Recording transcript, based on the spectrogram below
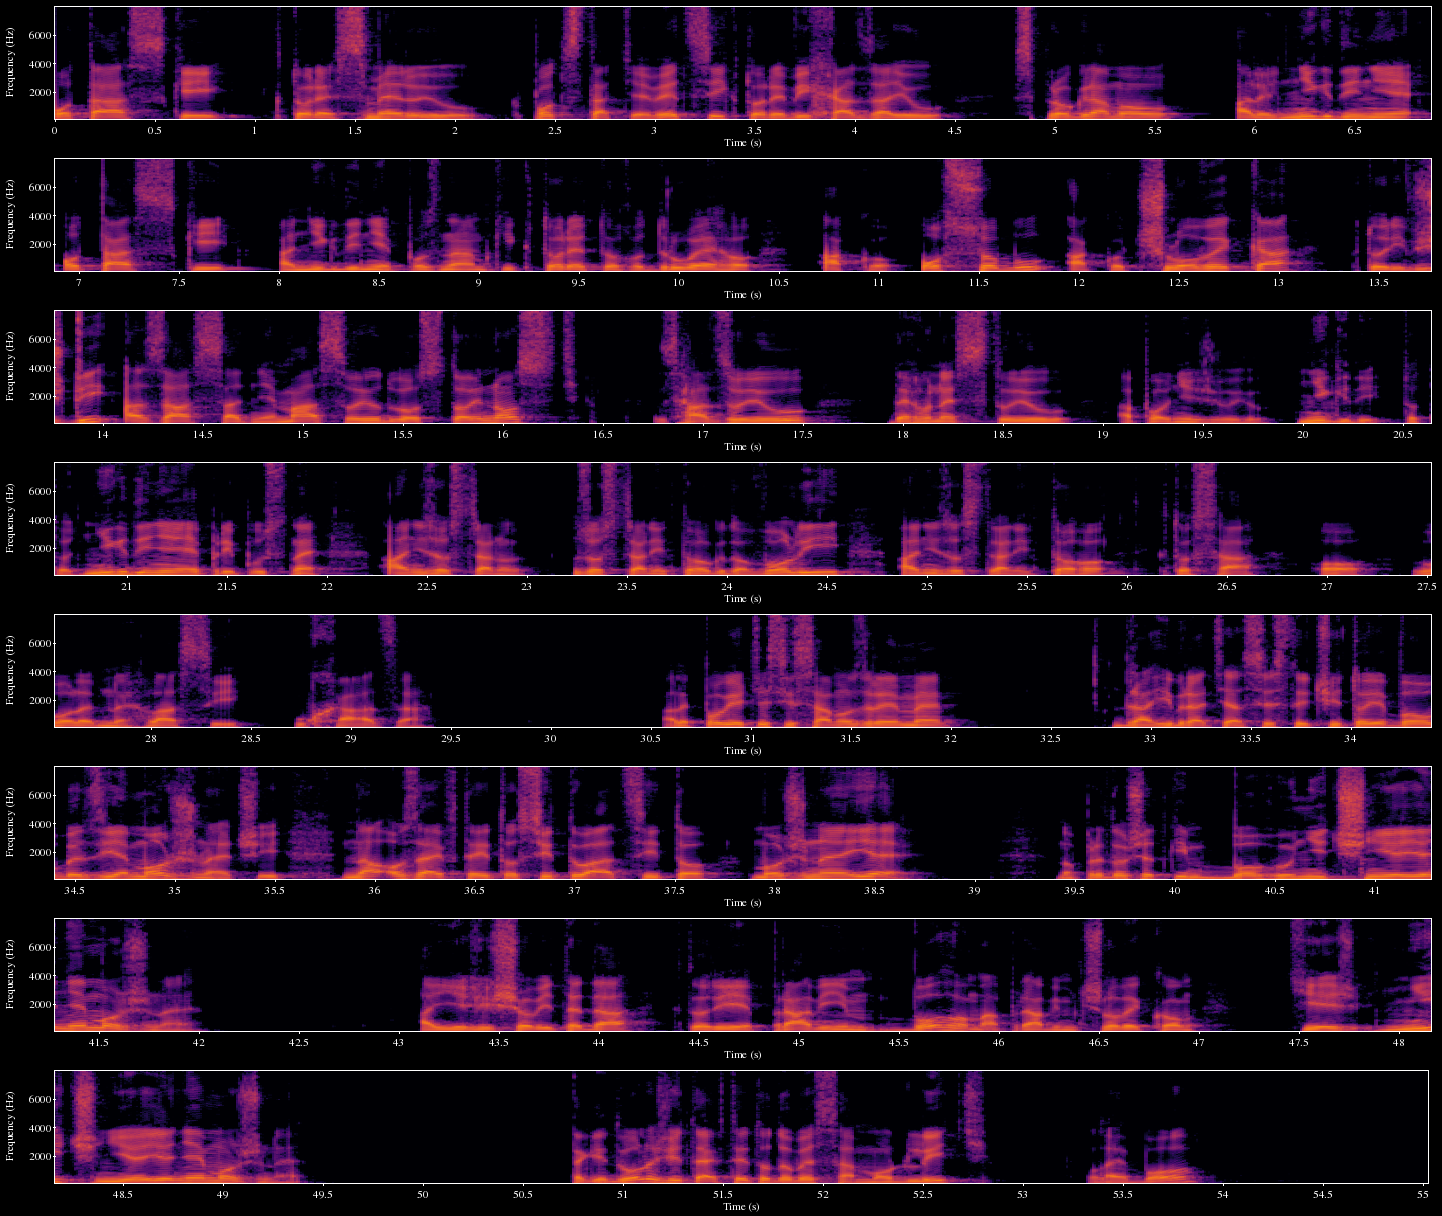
otázky, ktoré smerujú k podstate veci, ktoré vychádzajú z programov, ale nikdy nie otázky a nikdy nie poznámky, ktoré toho druhého ako osobu, ako človeka, ktorý vždy a zásadne má svoju dôstojnosť, zhadzujú, dehonestujú a ponižujú. Nikdy. Toto nikdy nie je pripustné ani zo, stranu, zo strany toho, kto volí, ani zo strany toho, kto sa o volebné hlasy uchádza. Ale poviete si samozrejme, drahí bratia a sestry, či to je vôbec je možné, či naozaj v tejto situácii to možné je. No predovšetkým Bohu nič nie je nemožné. A Ježišovi teda, ktorý je pravým Bohom a pravým človekom, tiež nič nie je nemožné. Tak je dôležité aj v tejto dobe sa modliť, lebo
